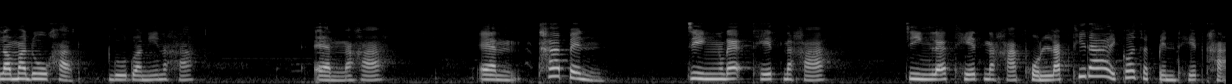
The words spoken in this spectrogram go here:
เรามาดูค่ะ ดูตัวนี้นะคะแอนนะคะแอนถ้าเป็นจริงและเท็จนะคะ จริงและเท็จนะคะ ผลลัพธ์ที่ได้ก็จะเป็นเท็จค่ะ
